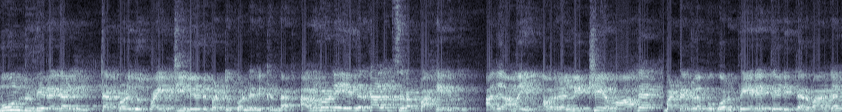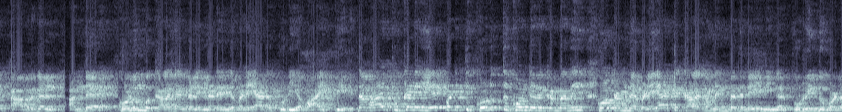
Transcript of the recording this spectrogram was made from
மூன்று வீரர்கள் தற்பொழுது பயிற்சியில் ஈடுபட்டுக் கொண்டிருக்கின்றார். அவர்களுடைய எதிர்காலம் சிறப்பாக இருக்கும். அது அமையும். அவர்கள் நிச்சயமாக மட்டக்களப்புக்கு ஒரு பேரை தேடி தருவார்கள். அவர்கள் அந்த கொழும்பு கழகங்களில் இணைந்து விளையாடக்கூடிய வாய்ப்பு இந்த வாய்ப்புகளை ஏற்படுத்தி கொடுத்து கொண்டிருக்கின்றது கோட்டமனை விளையாட்டு கழகம் என்பதனை நீங்கள் புரிந்து கொள்ள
